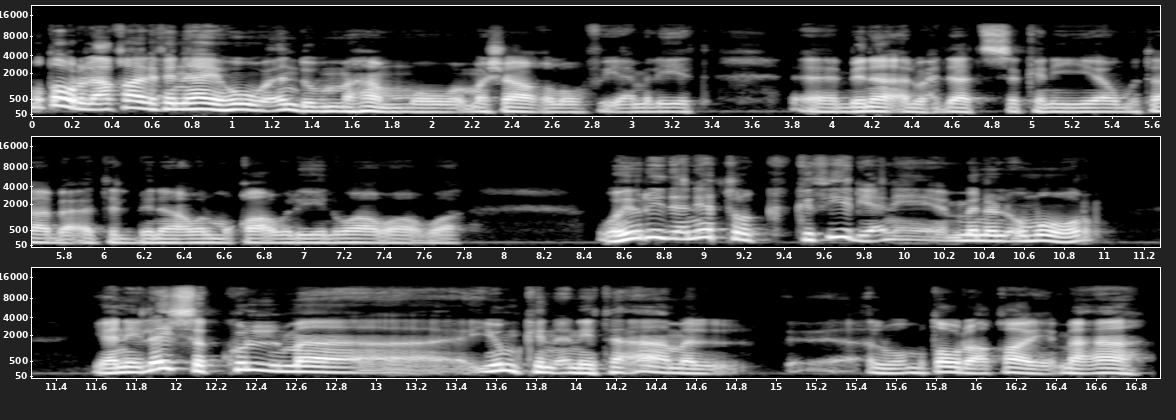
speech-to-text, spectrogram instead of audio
المطور العقاري في النهاية هو عنده مهام ومشاغله في عملية آه، بناء الوحدات السكنية ومتابعة البناء والمقاولين و و و ويريد أن يترك كثير يعني من الأمور. يعني ليس كل ما يمكن أن يتعامل المطور العقاري معه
